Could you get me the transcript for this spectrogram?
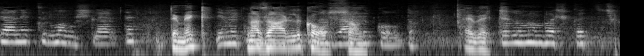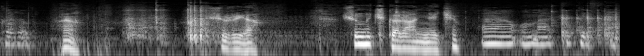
tane kırmamışlardı. Demek Demek nazarlık oldu. olsun. Nazarlık oldu. Evet. O zaman başka çıkaralım. Ha. Şuraya. Şunu çıkar anneciğim. Ha, onlar çok eski.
